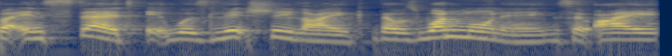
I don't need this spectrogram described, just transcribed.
but instead, it was literally like there was one morning. So I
